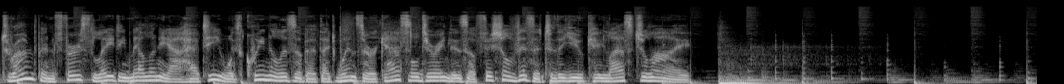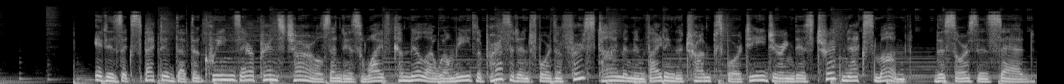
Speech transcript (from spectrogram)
Trump and First Lady Melania had tea with Queen Elizabeth at Windsor Castle during his official visit to the UK last July. It is expected that the Queen's heir Prince Charles and his wife Camilla will meet the president for the first time in inviting the Trumps for tea during this trip next month, the sources said.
